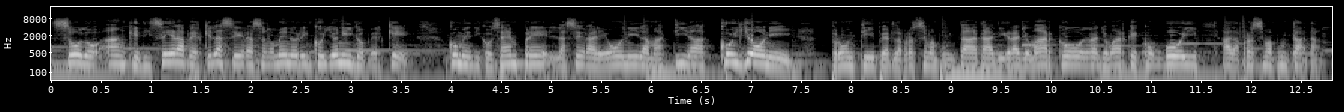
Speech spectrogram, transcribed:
solo anche di sera perché la sera sono meno rincoglionito perché come dico sempre la sera leoni, la mattina coglioni. Pronti per la prossima puntata di Radio Marco? Radio Marco è con voi. Alla prossima puntata.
